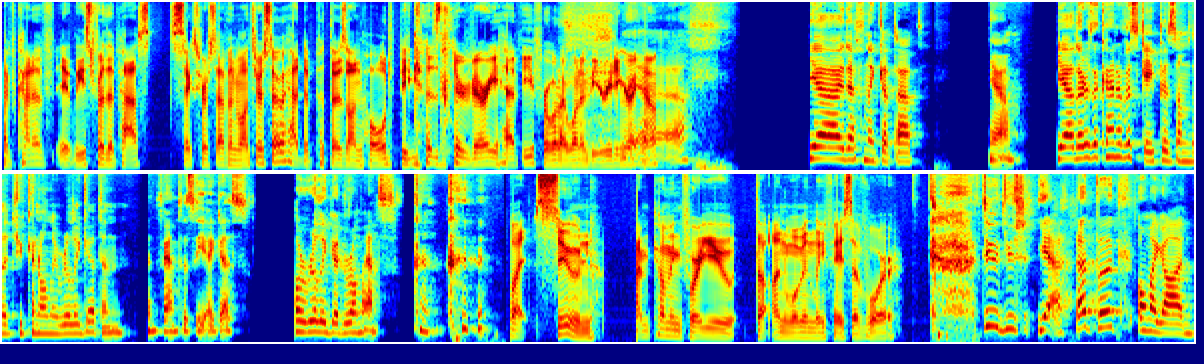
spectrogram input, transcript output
I've kind of, at least for the past six or seven months or so, had to put those on hold because they're very heavy for what I want to be reading right now. yeah. Yeah, I definitely get that. Yeah. Yeah, there's a kind of escapism that you can only really get in, in fantasy, I guess. Or really good romance. But soon, I'm coming for you, The Unwomanly Face of War. Dude, you should yeah, that book, oh my god.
